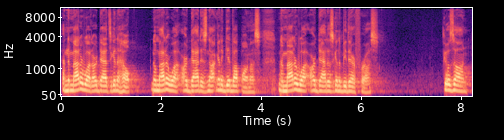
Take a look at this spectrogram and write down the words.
And no matter what, our dad's going to help. No matter what, our dad is not going to give up on us. No matter what, our dad is going to be there for us. Goes on.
